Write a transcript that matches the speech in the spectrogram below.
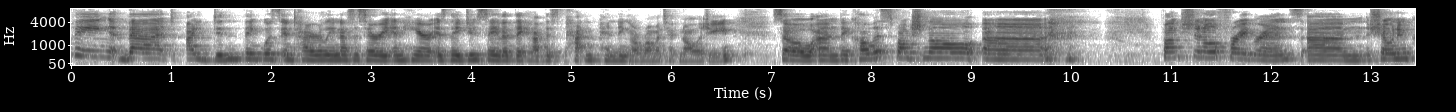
thing that I didn't think was entirely necessary in here is they do say that they have this patent pending aroma technology. So um, they call this functional, uh, functional fragrance um, shown in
